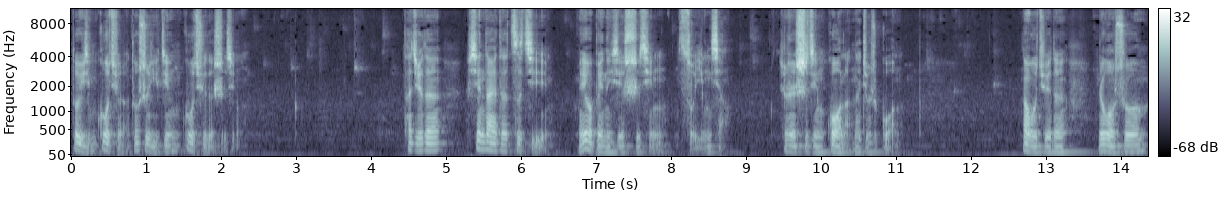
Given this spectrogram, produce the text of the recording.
都已经过去了，都是已经过去的事情。他觉得现在的自己没有被那些事情所影响，就是事情过了，那就是过了。那我觉得，如果说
